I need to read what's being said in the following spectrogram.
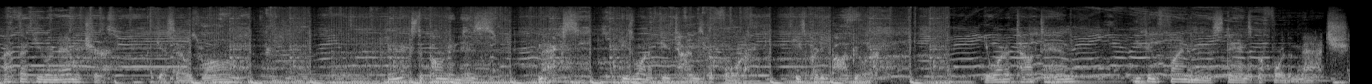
I thought you were an amateur. Guess I was wrong. Your next opponent is Max. He's won a few times before. He's pretty popular. You want to talk to him? You can find him in the stands before the match.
